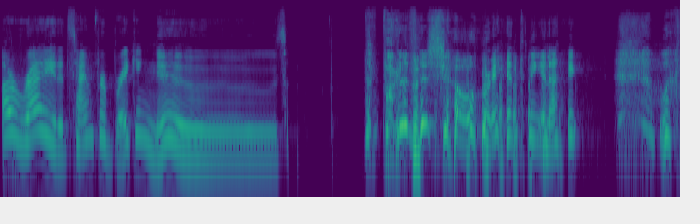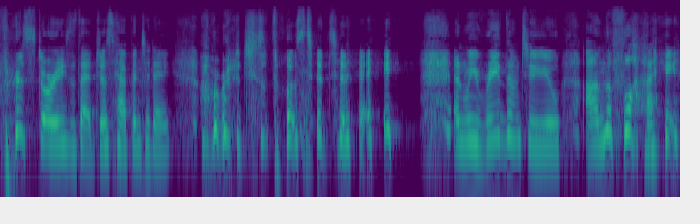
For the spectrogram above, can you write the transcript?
All right, it's time for breaking news. The part of the show where Anthony and I look for stories that just happened today or were just posted today, and we read them to you on the fly.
